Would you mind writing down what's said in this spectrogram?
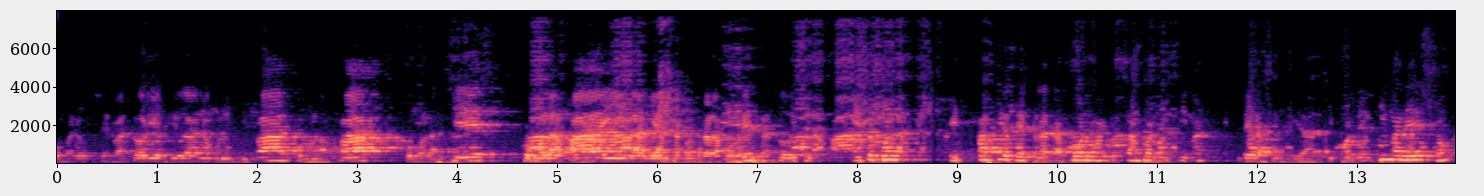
como el Observatorio Ciudadano Municipal, como la FAC, como la CIES, como la PA y la Alianza contra la Pobreza, todo eso. Esos son espacios de plataforma que están por encima de las entidades. Y por encima de eso,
